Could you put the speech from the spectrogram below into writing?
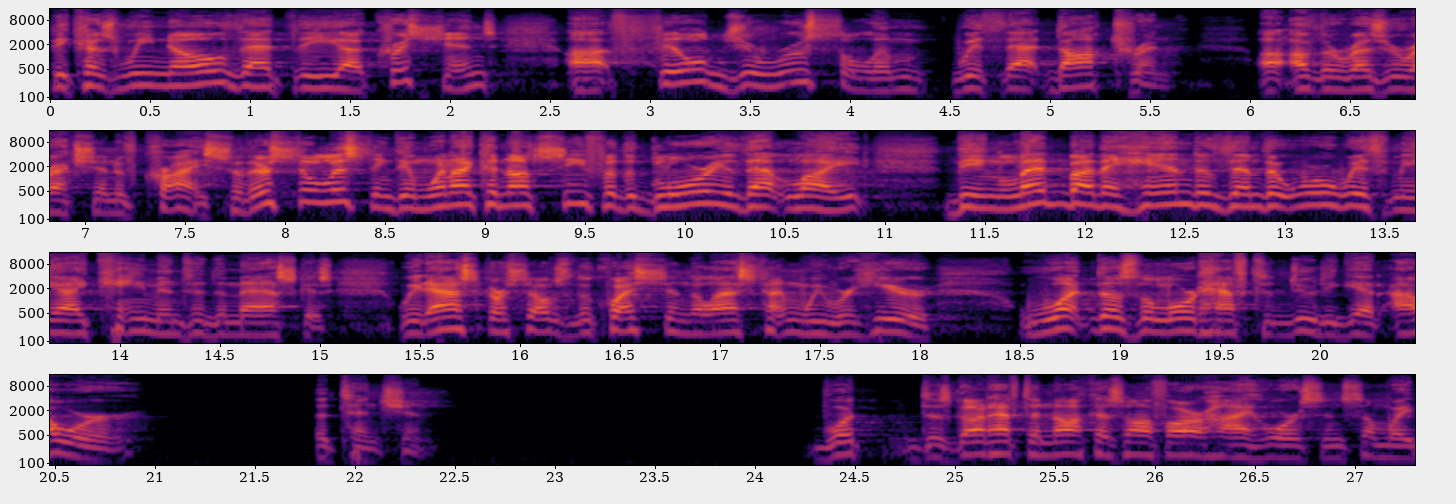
because we know that the uh, Christians uh, filled Jerusalem with that doctrine. Uh, of the resurrection of Christ. So they're still listening Then. When I could not see for the glory of that light, being led by the hand of them that were with me, I came into Damascus. We'd ask ourselves the question the last time we were here what does the Lord have to do to get our attention? What does God have to knock us off our high horse in some way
